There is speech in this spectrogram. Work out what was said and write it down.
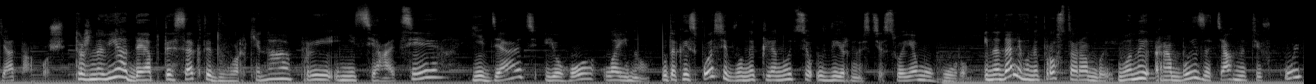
Я також. Тож нові адепти секти Дворкіна при ініціації їдять його лайно. У такий спосіб вони клянуться у вірності своєму гуру. І надалі вони просто раби. Вони раби затягнуті в культ,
